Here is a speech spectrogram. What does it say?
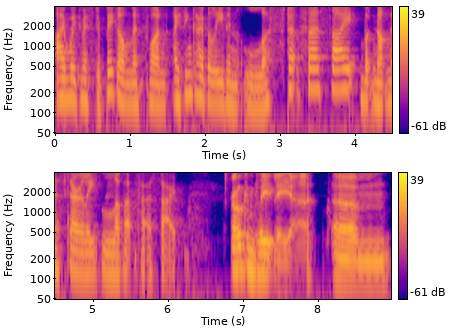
I'm with Mr. Big on this one. I think I believe in lust at first sight, but not necessarily love at first sight. Oh, completely, yeah. Um,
